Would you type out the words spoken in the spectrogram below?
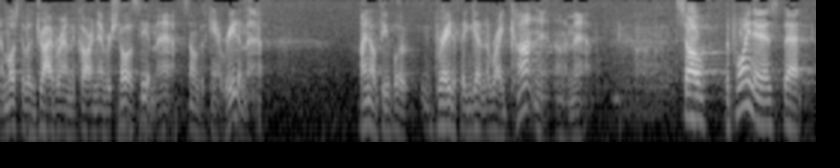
Now, most of us drive around the car and never show, oh, see a map. Some of us can't read a map. I know people are great if they can get in the right continent on a map. So the point is that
